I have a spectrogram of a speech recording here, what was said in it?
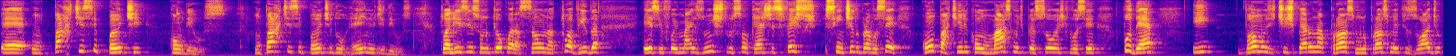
é, um participante com Deus. Um participante do reino de Deus. Atualize isso no teu coração, na tua vida. Esse foi mais um Instrução Cast. Se fez sentido para você, compartilhe com o máximo de pessoas que você puder e vamos te espero na próxima, no próximo episódio,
